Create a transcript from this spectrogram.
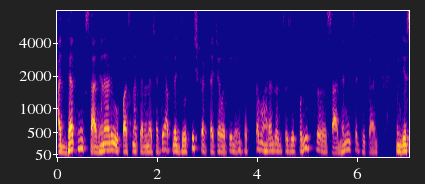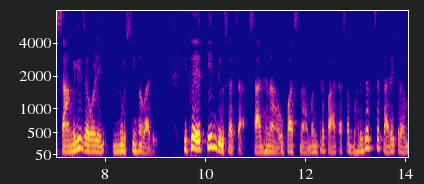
आध्यात्मिक साधना आणि उपासना करण्यासाठी आपल्या ज्योतिष कट्टाच्या वतीने दत्त महाराजांचं जे पवित्र साधनेचं ठिकाण म्हणजे सांगलीजवळील नृसिंहवाडी. इथे तीन दिवसाचा साधना उपासना मंत्रपाठ असा भरगच्च कार्यक्रम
